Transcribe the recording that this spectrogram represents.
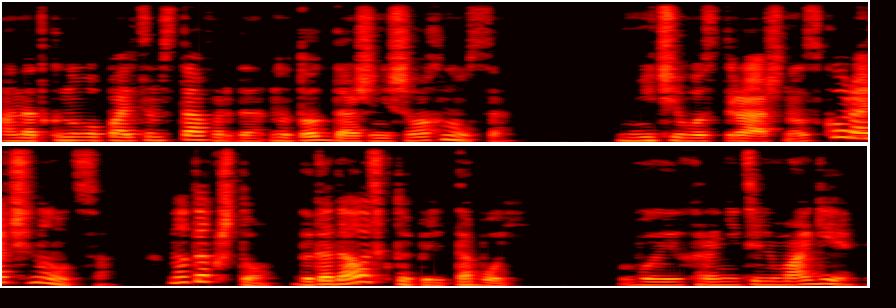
Она ткнула пальцем Стаффорда, но тот даже не шелохнулся. «Ничего страшного, скоро очнутся. Ну так что, догадалась, кто перед тобой? Вы хранитель магии?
